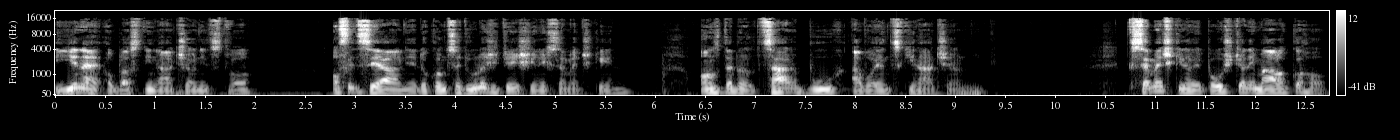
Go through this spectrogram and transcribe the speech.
jiné oblastní náčelnictvo, oficiálně dokonce důležitější než Semečkin, on zde byl car, bůh a vojenský náčelník. K Semečkinovi pouštěli málo koho,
